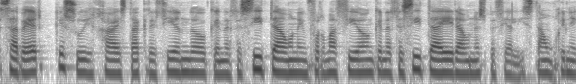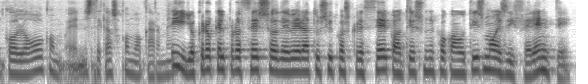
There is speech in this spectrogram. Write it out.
saber que su hija está creciendo, que necesita una información, que necesita ir a un especialista, a un ginecólogo, en este caso como Carmen. Sí, yo creo que el proceso de ver a tus hijos crecer cuando tienes un hijo con autismo es diferente,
